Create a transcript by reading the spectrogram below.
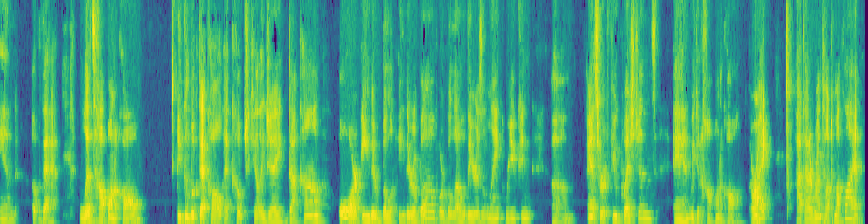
end of that. Let's hop on a call. You can book that call at coachkellyj.com or either below, either above or below. There is a link where you can um, answer a few questions and we can hop on a call. All right. I got to run talk to my client.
